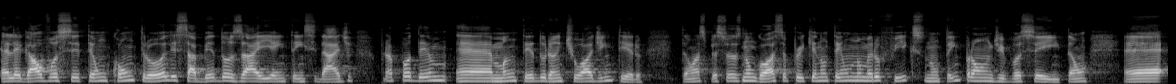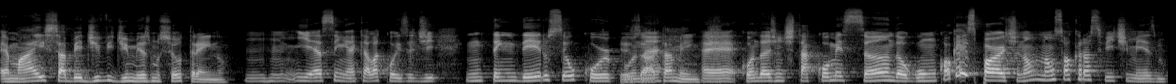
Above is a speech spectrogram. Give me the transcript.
é legal você ter um controle, saber dosar aí a intensidade para poder é, manter durante o odd inteiro. Então as pessoas não gostam porque não tem um número fixo, não tem para onde você ir. Então é, é mais saber dividir mesmo o seu treino. Uhum. E é assim, é aquela coisa de entender o seu corpo, Exatamente. né? Exatamente. É, quando a gente está começando algum. qualquer esporte, não, não só crossfit mesmo.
